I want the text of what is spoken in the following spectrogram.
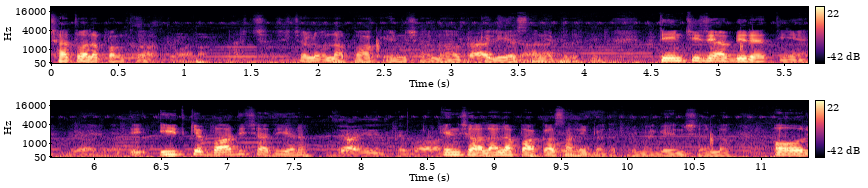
छत वाला पंखा। अच्छा जी चलो अल्लाह पाक इंशाल्लाह आपके लिए आसानी पैदा तीन चीज़ें अभी रहती हैं। ईद के बाद ही शादी है ना? जा ईद के बाद। इंशाल्लाह अल्लाह पाक आसानी पैदा फरमाएगा इंशाल्लाह। और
